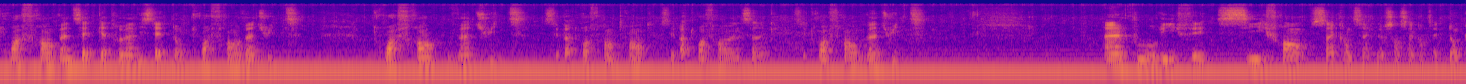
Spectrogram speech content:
3 francs 27,97, donc 3 francs 28. 3 francs 28. C'est pas 3 francs 30, c'est pas 3 francs 25, c'est 3 francs 28. 1 pourri fait 6 francs 55 957, donc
